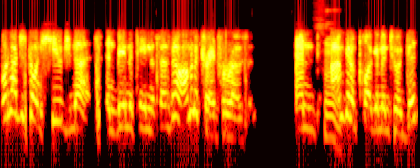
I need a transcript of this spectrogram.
What about just going huge nuts and being the team that says, no, I'm going to trade for Rosen? And hmm. I'm going to plug him into a good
